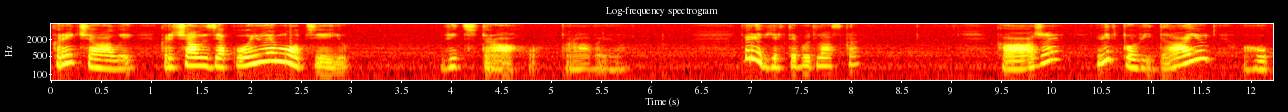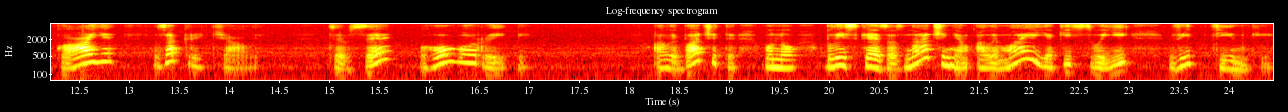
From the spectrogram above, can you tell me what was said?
кричали. Кричали з якою емоцією? Від страху, правильно. Перевірте, будь ласка. Каже, відповідають, гукає, закричали. Це все говорити. Але бачите, воно близьке за значенням, але має якісь свої відтінки.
